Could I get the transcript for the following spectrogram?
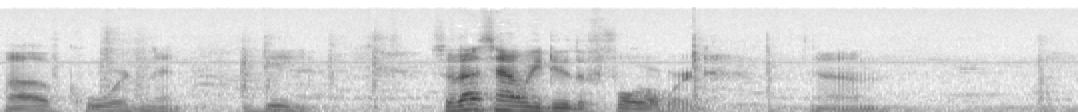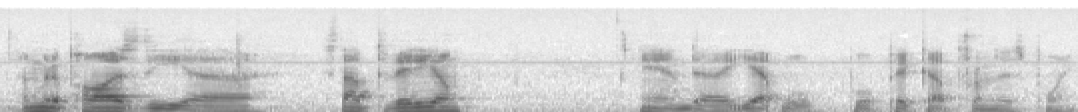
of coordinate D. So that's how we do the forward. Um, I'm going to pause the, uh, stop the video, and uh, yeah, we'll, we'll pick up from this point.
